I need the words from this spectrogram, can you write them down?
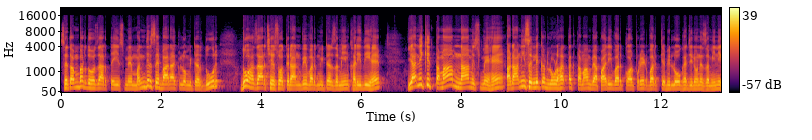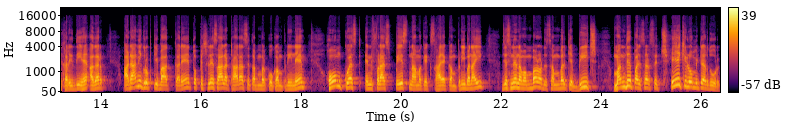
सितंबर 2023 में मंदिर से 12 किलोमीटर दूर दो हज़ार छह सौ तिरानवे वर्ग मीटर ज़मीन खरीदी है। यानी कि तमाम नाम इसमें हैं। अडानी से लेकर लोढ़ा तक तमाम व्यापारी वर्ग, कॉरपोरेट वर्ग के भी लोग हैं जिन्होंने ज़मीनी खरीदी है। अगर अडानी ग्रुप की बात करें तो पिछले साल 18 सितंबर को कंपनी ने होम क्वेस्ट इंफ्रास्पेस नामक एक सहायक कंपनी बनाई। जिसने नवंबर और दिसंबर के बीच मंदिर परिसर से छह किलोमीटर दूर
